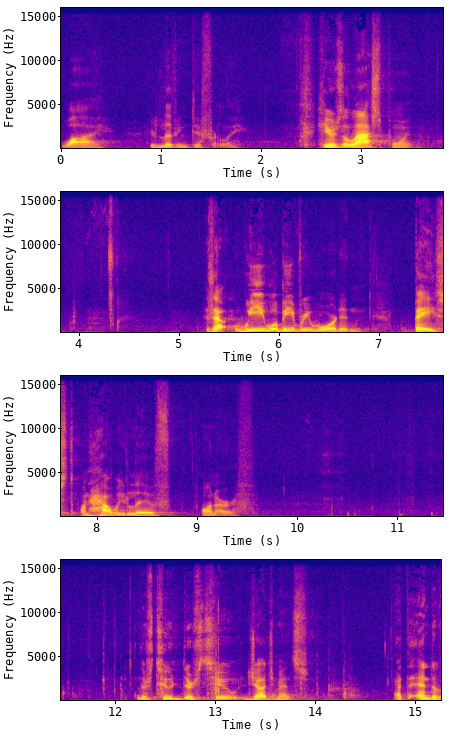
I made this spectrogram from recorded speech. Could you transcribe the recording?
why you're living differently. Here's the last point is that we will be rewarded based on how we live on earth. There's two, there's two judgments at the end of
